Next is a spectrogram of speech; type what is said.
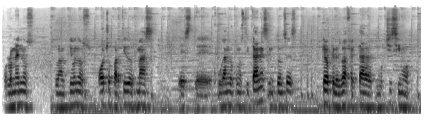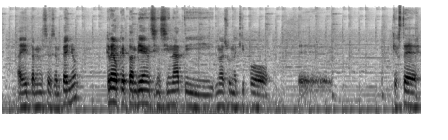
por lo menos durante unos ocho partidos más este, jugando con los titanes. Entonces creo que les va a afectar muchísimo ahí también ese desempeño. Creo que también Cincinnati no es un equipo eh, que esté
